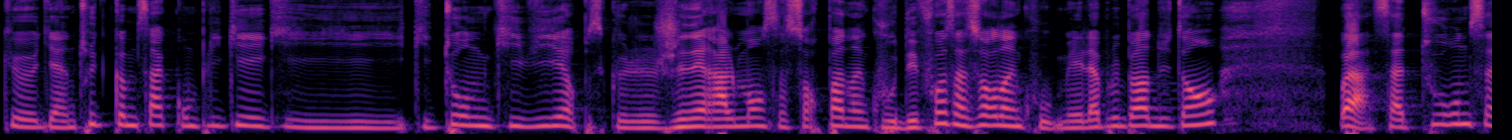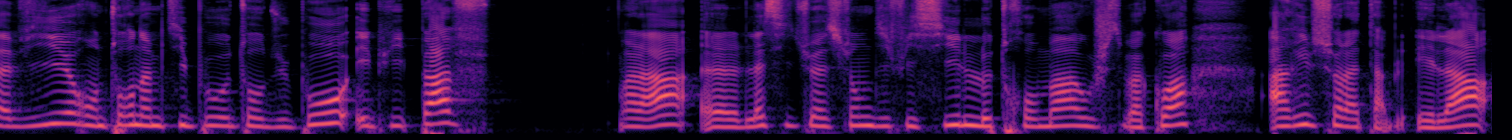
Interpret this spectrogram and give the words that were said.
qu'il y a un truc comme ça compliqué qui, qui tourne, qui vire, parce que généralement, ça sort pas d'un coup. Des fois, ça sort d'un coup, mais la plupart du temps, voilà, ça tourne, ça vire, on tourne un petit peu autour du pot, et puis paf, voilà, euh, la situation difficile, le trauma ou je sais pas quoi, arrive sur la table. Et là,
